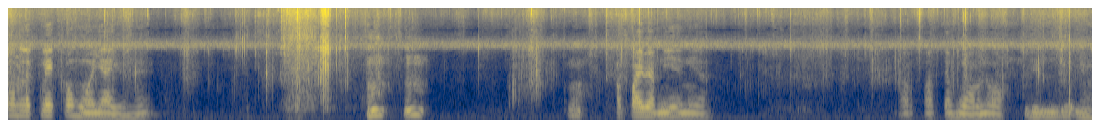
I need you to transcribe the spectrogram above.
ต้นเล็กๆก็หัวใหญ่อยู่นะอืมอืมเอาไปแบบนี้อันนี้เหรอเอาเอาแต่หัวมันออก ดินเยอะเนี่ย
